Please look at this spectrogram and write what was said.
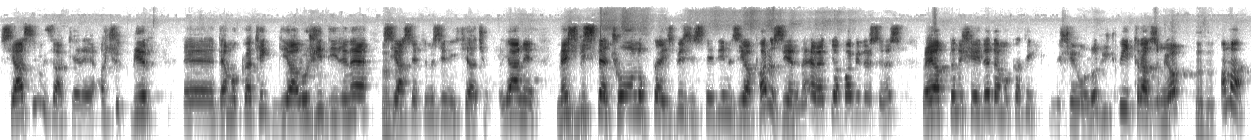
siyasi müzakereye açık bir e, demokratik diyaloji diline siyasetimizin ihtiyacı var. Yani mecliste çoğunluktayız, biz istediğimizi yaparız yerine. Evet yapabilirsiniz ve yaptığınız şey de demokratik bir şey olur. Hiçbir itirazım yok. Hı hı. Ama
